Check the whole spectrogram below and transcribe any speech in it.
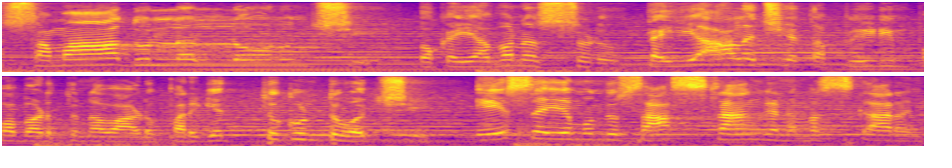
సమాధులలో నుంచి ఒక యవనస్సుడు దయ్యాల చేత పీడింపబడుతున్నవాడు పరిగెత్తుకుంటూ వచ్చి ఏసయ్య ముందు సాష్టాంగ నమస్కారం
